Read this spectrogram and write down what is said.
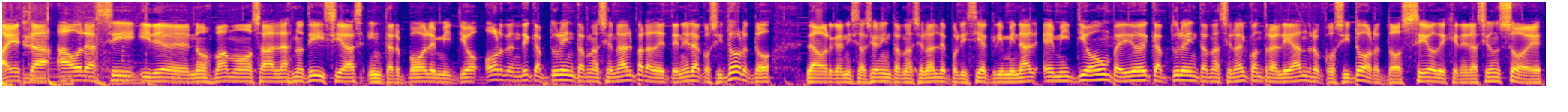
Ahí está, ahora sí iré- nos vamos a las noticias. Interpol emitió orden de captura internacional para detener a Cositorto. La Organización Internacional de Policía Criminal emitió un pedido de captura internacional contra Leandro Cositorto, CEO de Generación Zoe,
